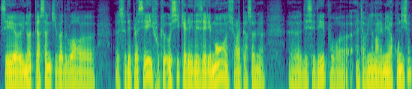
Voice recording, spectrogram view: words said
c'est une autre personne qui va devoir se déplacer. Il faut aussi qu'elle ait des éléments sur la personne euh, décédé pour euh, intervenir dans les meilleures conditions.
